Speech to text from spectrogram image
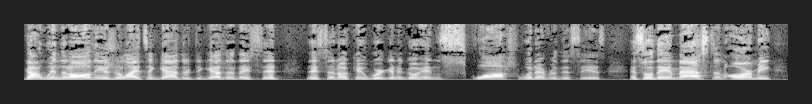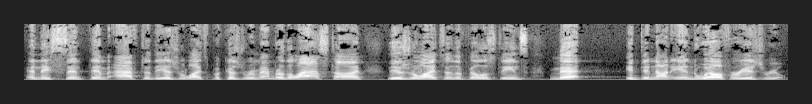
got wind that all the Israelites had gathered together, they said, they said, okay, we're going to go ahead and squash whatever this is. And so they amassed an army and they sent them after the Israelites. Because remember, the last time the Israelites and the Philistines met, it did not end well for Israel.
